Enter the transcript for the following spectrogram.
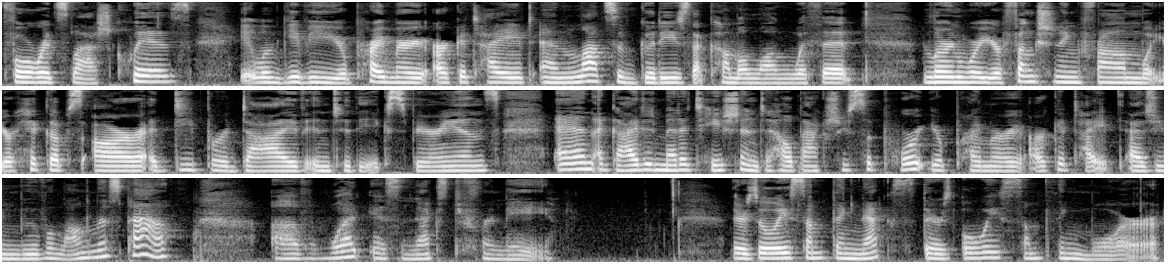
forward slash quiz. It will give you your primary archetype and lots of goodies that come along with it. Learn where you're functioning from, what your hiccups are, a deeper dive into the experience, and a guided meditation to help actually support your primary archetype as you move along this path of what is next for me. There's always something next. There's always something more.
